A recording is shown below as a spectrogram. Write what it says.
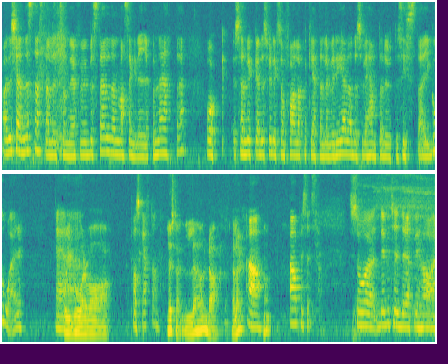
ja, det kändes nästan lite som det, för vi beställde en massa grejer på nätet. Och sen lyckades vi liksom få alla paketen levererade så vi hämtade ut det sista igår. Eh, Och igår var, Påskafton. just det, lördag, eller? Ja, Ja. Ja precis. Så det betyder att vi har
